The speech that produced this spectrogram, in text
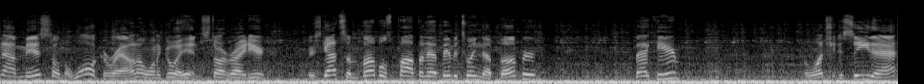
Something I missed on the walk around, I want to go ahead and start right here. There's got some bubbles popping up in between the bumper back here. I want you to see that.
